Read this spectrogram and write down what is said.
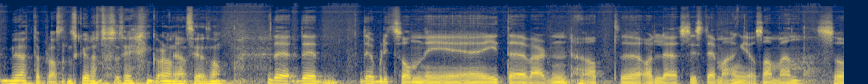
møteplassen, skulle jeg si. Går det an å si det sånn? Det, det, det er jo blitt sånn i IT-verden at eh, alle systemer henger jo sammen. Så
